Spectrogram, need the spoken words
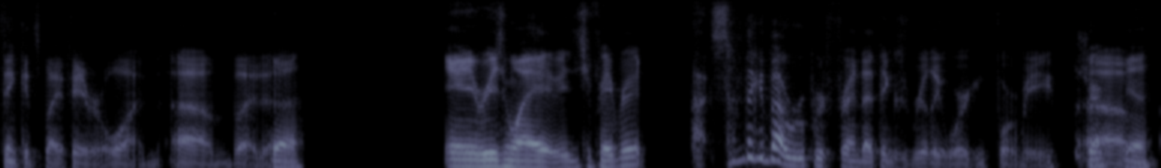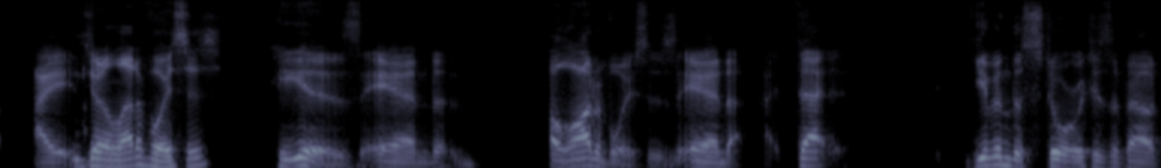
think it's my favorite one. Um, but uh, Yeah. any reason why it's your favorite uh, something about Rupert Friend I think is really working for me. Sure, Um, yeah. I he's doing a lot of voices he is and a lot of voices and that given the story which is about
